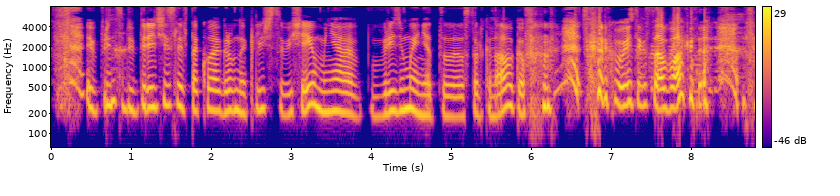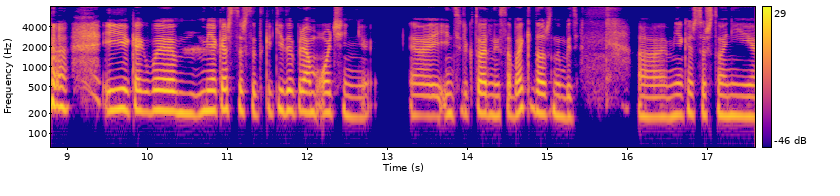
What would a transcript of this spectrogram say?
И, в принципе, перечислив такое огромное количество вещей, у меня в резюме нет э, столько навыков, сколько у этих собак. И как бы мне кажется, что это какие-то прям очень интеллектуальные собаки должны быть. А, мне кажется, что они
